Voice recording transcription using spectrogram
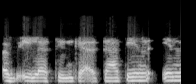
az életünkkel. Tehát én, én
